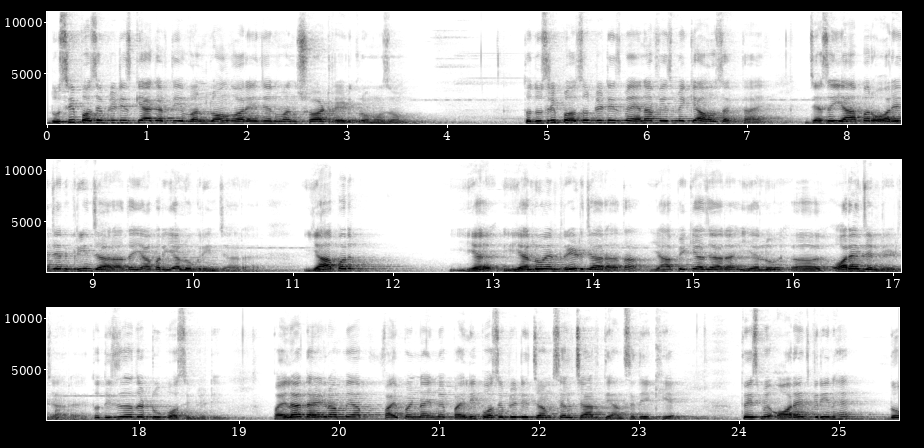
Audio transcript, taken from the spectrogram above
दूसरी पॉसिबिलिटीज़ क्या करती है? One long orange and one short red chromosome तो दूसरी पॉसिबिलिटीज़ में एनाफेज में क्या हो सकता है? जैसे यहाँ पर ऑरेंज एंड ग्रीन जा रहा था, यहाँ पर येलो ग्रीन जा रहा है। यहाँ पर येलो एंड रेड जा रहा था, यहाँ पे क्या जा रहा है? येलो ऑरेंज एंड रेड जा रहा है। तो this is are the two possibility पहला डायग्राम में आप 5.9 में पहली पॉसिबिलिटी जम सेल चार ध्यान से देखिए। तो इसमें ऑरेंज ग्रीन है, दो,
